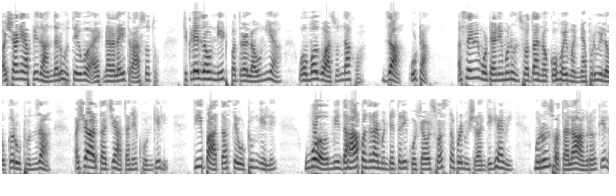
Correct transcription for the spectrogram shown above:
अशाने आपली धांदल होते व ऐकणाऱ्यालाही त्रास होतो. तिकडे जाऊन नीट पत्र लावून या व मग वाचून दाखवा. जा उठा. असे मी मोठ्याने म्हणून स्वतः नको होय म्हणण्यापूर्वी लवकर उठून जा अशा अर्थाची हाताने खून केली. ती पाहताच ते उठून गेले. व मी दहा पंधरा मिनिटे तरी कोचावर स्वस्थ पडून विश्रांती घ्यावी म्हणून स्वतःला आग्रह केला.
